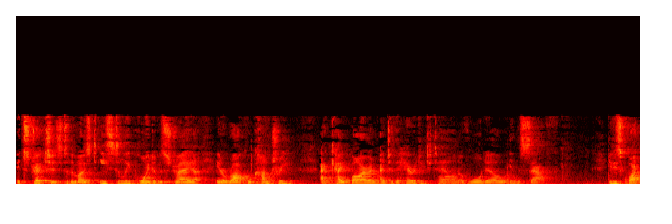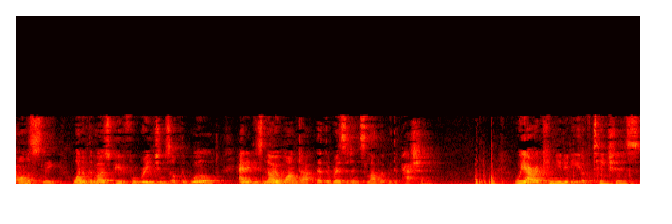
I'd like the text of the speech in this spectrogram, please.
It stretches to the most easterly point of Australia in Arakwal country at Cape Byron and to the heritage town of Wardell in the south. It is quite honestly one of the most beautiful regions of the world and it is no wonder that the residents love it with a passion. We are a community of teachers,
